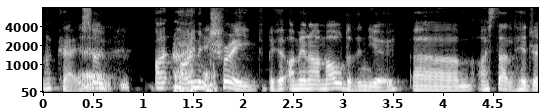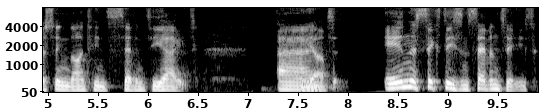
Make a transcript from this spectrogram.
okay so uh, I, am intrigued because I mean I'm older than you. Um, I started hairdressing in 1978, and yeah. in the 60s and 70s,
